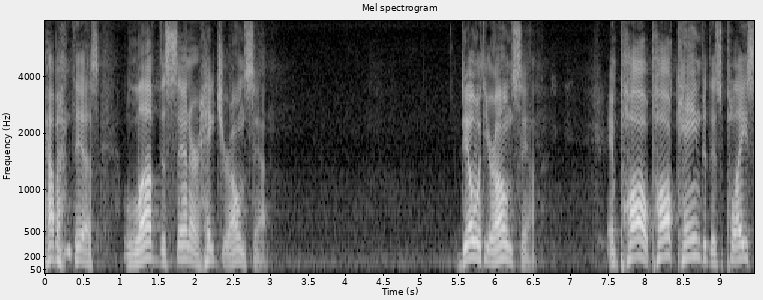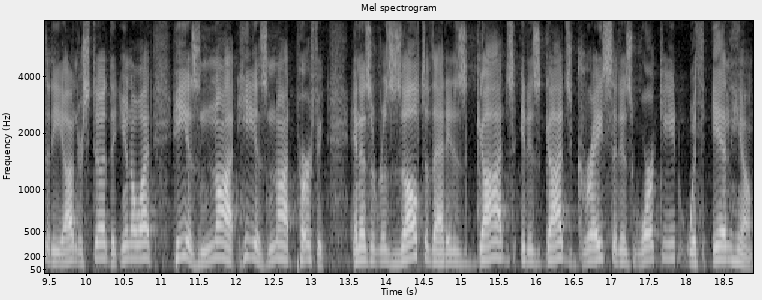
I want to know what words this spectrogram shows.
How about this? Love the sinner, hate your own sin. Deal with your own sin. And Paul, Paul came to this place that he understood that, you know what? He is not, he is not perfect. And as a result of that, it is God's, it is God's grace that is working within him.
